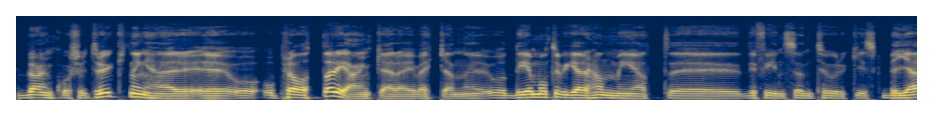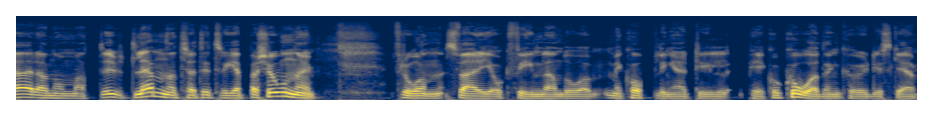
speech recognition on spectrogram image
brandkårsutryckning här eh, och, och pratar i Ankara i veckan eh, och det motiverar han med att eh, det finns en turkisk begäran om att utlämna 33 personer från Sverige och Finland då med kopplingar till PKK, den kurdiska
